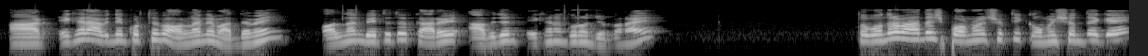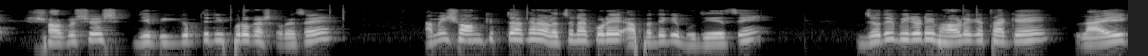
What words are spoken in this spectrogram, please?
আর এখানে আবেদন করতে হবে অনলাইনের মাধ্যমে। অনলাইন ব্যতীত কারোই আবেদন এখানে গ্রহণযোগ্য নয়। তো বন্ধুরা, বাংলাদেশ পরমাণু শক্তি কমিশন থেকে সর্বশেষ যে বিজ্ঞপ্তিটি প্রকাশ করেছে, আমি সংক্ষিপ্ত আকারে আলোচনা করে আপনাদেরকে বুঝিয়েছি। যদি ভিডিওটি ভালো লেগে থাকে, লাইক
